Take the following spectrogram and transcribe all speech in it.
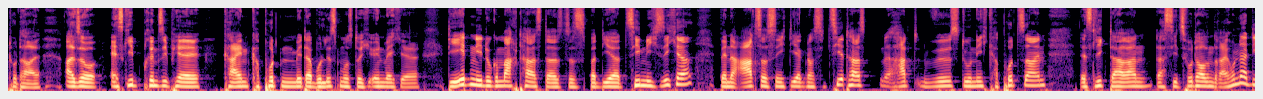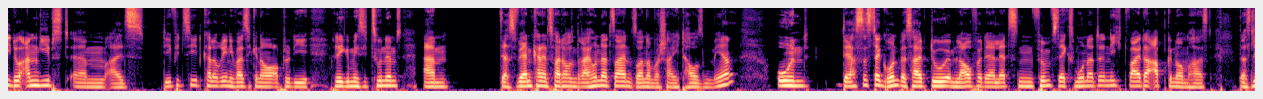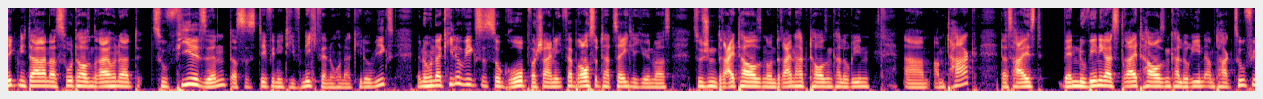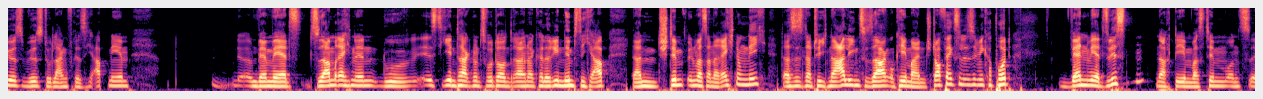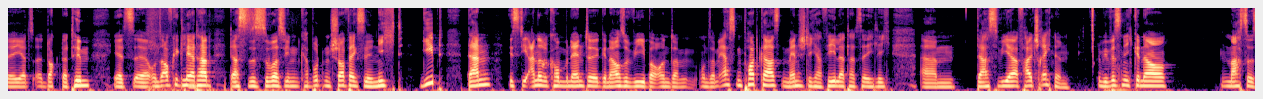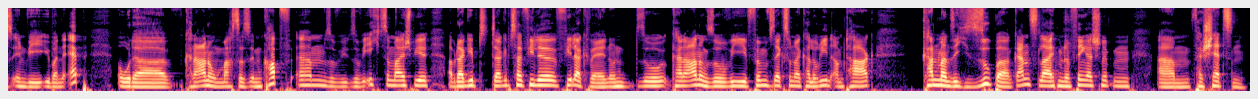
Total. Also es gibt prinzipiell keinen kaputten Metabolismus durch irgendwelche Diäten, die du gemacht hast. Das ist bei dir ziemlich sicher. Wenn der Arzt das nicht diagnostiziert hast, hat, wirst du nicht kaputt sein. Das liegt daran, dass die 2300, die du angibst ähm, als Defizitkalorien, ich weiß nicht genau, ob du die regelmäßig zunimmst, ähm, das werden keine 2300 sein, sondern wahrscheinlich 1000 mehr. Und das ist der Grund, weshalb du im Laufe der letzten 5, 6 Monate nicht weiter abgenommen hast. Das liegt nicht daran, dass 2300 zu viel sind. Das ist definitiv nicht, wenn du 100 Kilo wiegst. Wenn du 100 Kilo wiegst, ist so grob wahrscheinlich, verbrauchst du tatsächlich irgendwas zwischen 3000 und 3500 Kalorien ähm, am Tag. Das heißt, wenn du weniger als 3000 Kalorien am Tag zuführst, wirst du langfristig abnehmen wenn wir jetzt zusammenrechnen, du isst jeden Tag nur 2300 Kalorien, nimmst nicht ab, dann stimmt irgendwas an der Rechnung nicht. Das ist natürlich naheliegend zu sagen, okay, mein Stoffwechsel ist irgendwie kaputt. Wenn wir jetzt wissen, nach dem, was Tim uns äh, jetzt, äh, Dr. Tim jetzt äh, uns aufgeklärt hat, dass es sowas wie einen kaputten Stoffwechsel nicht gibt, dann ist die andere Komponente genauso wie bei unserem, unserem ersten Podcast, ein menschlicher Fehler tatsächlich, ähm, dass wir falsch rechnen. Wir wissen nicht genau, machst du es irgendwie über eine App, oder, keine Ahnung, machst du es im Kopf, ähm, so, wie, so wie ich zum Beispiel. Aber da gibt es da gibt's halt viele Fehlerquellen und so, keine Ahnung, so wie 500, 600 Kalorien am Tag kann man sich super, ganz leicht mit einem Fingerschnippen ähm, verschätzen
